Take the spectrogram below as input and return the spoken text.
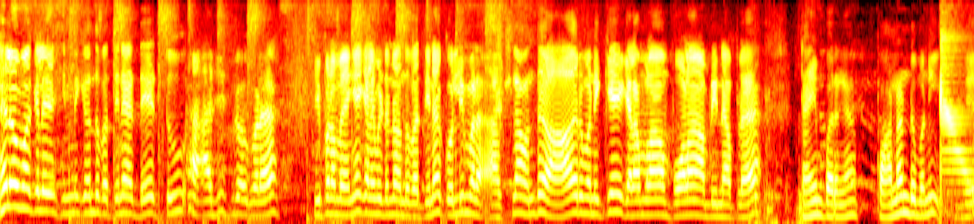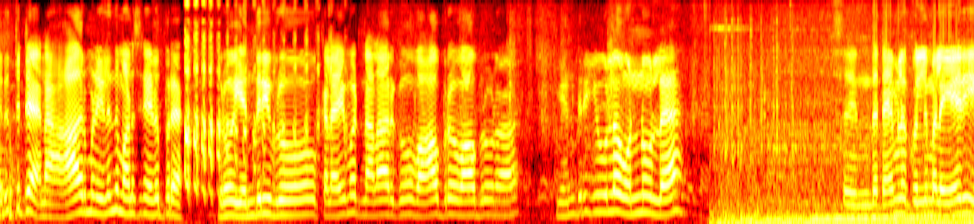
ஹலோ மக்களே. இன்றைக்கி வந்து பார்த்தீங்கன்னா டே டூ அஜித் ப்ரோ கூட. இப்போ நம்ம எங்கே கிளம்பிட்டோம்னு வந்து பார்த்தீங்கன்னா கொல்லிமலை. ஆக்சுவலாக வந்து ஆறு மணிக்கே கிளம்பலாம் போகலாம் அப்படின்னாப்புல டைம் பாருங்கள் பன்னெண்டு மணி. எடுத்துட்டேன் நான் ஆறு மணிலேருந்து மனுஷனை எழுப்புறேன். ப்ரோ எந்திரி ப்ரோ கிளைமேட் நல்லாயிருக்கும் வா ப்ரோ வா ப்ரோனா எந்திரிக்கு உள்ள ஒன்றும் இல்லை. ஸோ இந்த டைமில் கொல்லிமலை ஏறி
